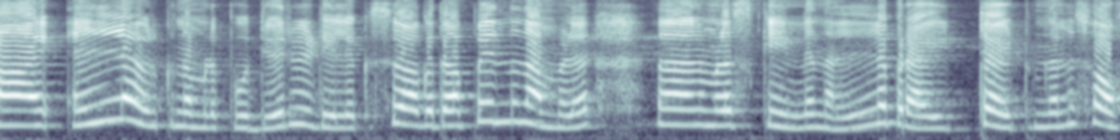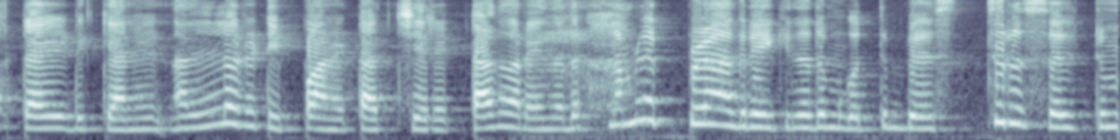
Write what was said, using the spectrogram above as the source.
ഹായ് എല്ലാവർക്കും നമ്മുടെ പുതിയൊരു വീഡിയോയിലേക്ക് സ്വാഗതം. അപ്പോൾ ഇന്ന് നമ്മൾ നമ്മുടെ സ്കിന്നിന് നല്ല ബ്രൈറ്റ് ആയിട്ടും നല്ല സോഫ്റ്റ് ആയി എടുക്കാൻ നല്ലൊരു ടിപ്പാണ് ടച്ച് ഇരട്ട എന്ന് പറയുന്നത്. നമ്മൾ എപ്പോഴും ആഗ്രഹിക്കുന്നത് മുഖത്ത് ബെസ്റ്റ് റിസൾട്ടും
